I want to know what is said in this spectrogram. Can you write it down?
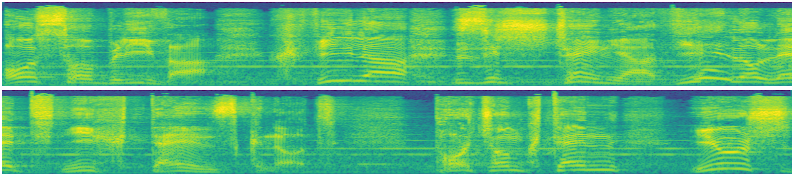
osobliwa, chwila zyszczenia wieloletnich tęsknot. Pociąg ten już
